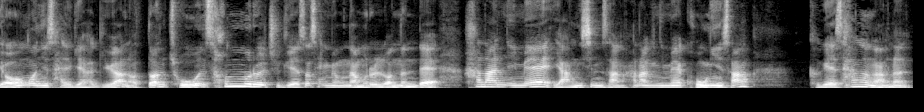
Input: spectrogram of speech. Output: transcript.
영원히 살게 하기 위한 어떤 좋은 선물을 주기 위해서 생명나무를 넣는데 하나님의 양심상, 하나님의 공의상 그게 상응하는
